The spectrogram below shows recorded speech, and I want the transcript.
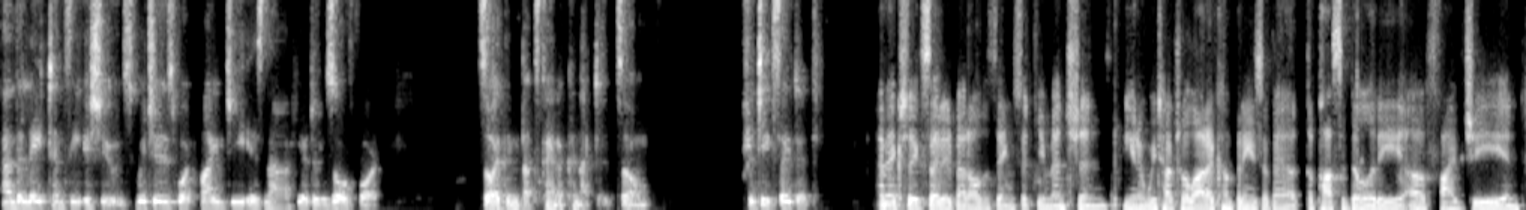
and the latency issues, which is what 5G is now here to resolve for. So I think that's kind of connected. So pretty excited. I'm actually excited about all the things that you mentioned. You know, we talked to a lot of companies about the possibility of 5G and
